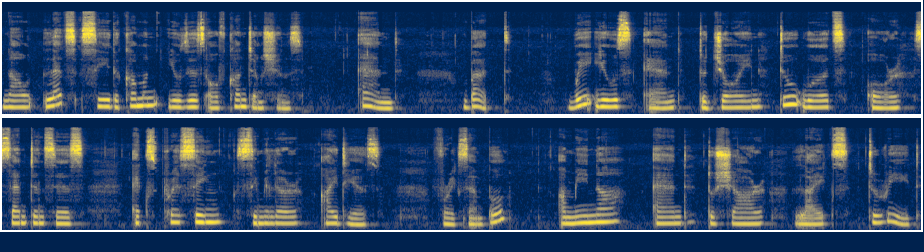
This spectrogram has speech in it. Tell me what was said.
Now let's see the common uses of conjunctions. And, but. We use and to join two words or sentences expressing similar ideas. For example, Amina and Tushar likes to read.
